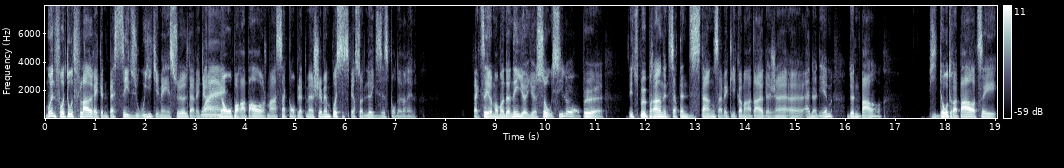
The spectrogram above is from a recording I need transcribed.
moi, une photo de fleurs avec une pastille du oui qui m'insulte avec un nom par rapport, je m'en sac complètement. Je sais même pas si cette personne-là existe pour de vrai. là. Fait que, tu sais, à un moment donné, il y, y a ça aussi. Là. On peut, euh, tu peux prendre une certaine distance avec les commentaires de gens euh, anonymes, d'une part. Puis d'autre part, tu sais,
